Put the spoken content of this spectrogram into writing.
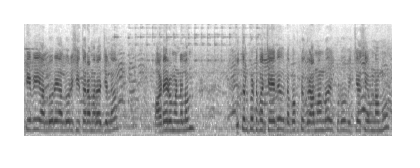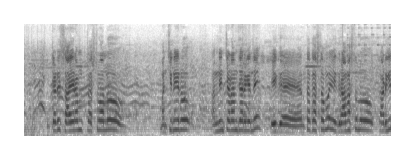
నైన్ టీవీ అల్లూరి అల్లూరి సీతారామరాజు జిల్లా పాడేరు మండలం గుత్తులపట్టు పంచాయతీ డబ్బపుట్టు గ్రామంలో ఇప్పుడు విచ్చేసి ఉన్నాము. ఇక్కడ సాయిరామ్ ట్రస్ట్ వాళ్ళు మంచినీరు అందించడం జరిగింది. ఈ ఎంత కష్టమో ఈ గ్రామస్తులు అడిగి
